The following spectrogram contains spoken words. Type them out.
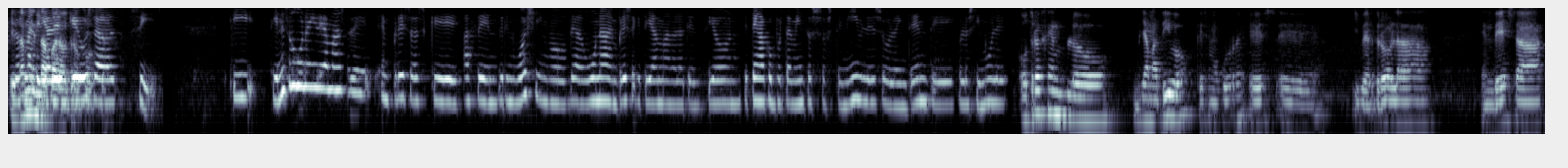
los materiales que usas, sí. ¿Y tienes alguna idea más de empresas que hacen greenwashing o de alguna empresa que te llama la atención, que tenga comportamientos sostenibles o lo intente o lo simule? Otro ejemplo llamativo que se me ocurre es... Eh Iberdrola, Endesa,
